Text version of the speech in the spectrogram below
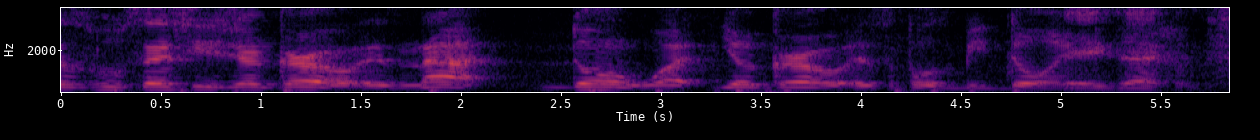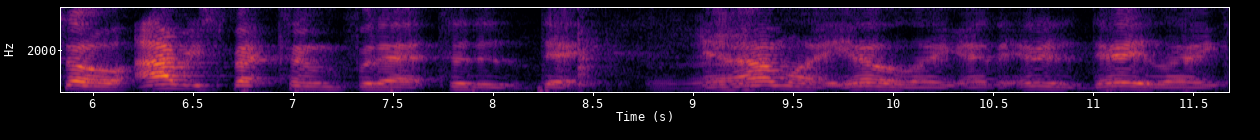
is who says she's your girl is not doing what your girl is supposed to be doing. Exactly. So I respect him for that to this day. Mm-hmm. And I'm like, yo, like at the end of the day, like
